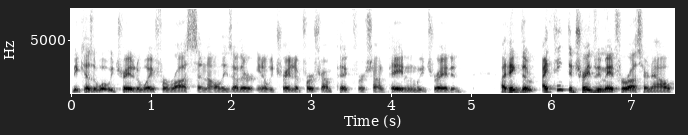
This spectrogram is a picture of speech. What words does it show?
because of what we traded away for Russ and all these other, you know, we traded a first round pick for Sean Payton. We traded I think the I think the trades we made for Russ are now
